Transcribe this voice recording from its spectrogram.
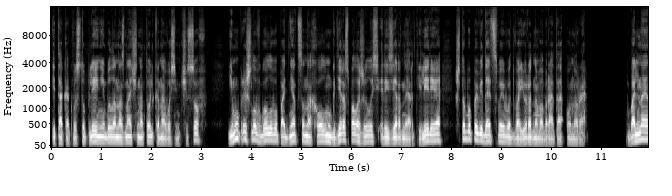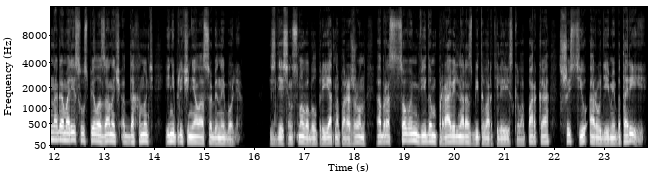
и так как выступление было назначено только на восемь часов, ему пришло в голову подняться на холм, где расположилась резервная артиллерия, чтобы повидать своего двоюродного брата Оноре. Больная нога Мариса успела за ночь отдохнуть и не причиняла особенной боли. Здесь он снова был приятно поражен образцовым видом правильно разбитого артиллерийского парка с шестью орудиями батареи,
